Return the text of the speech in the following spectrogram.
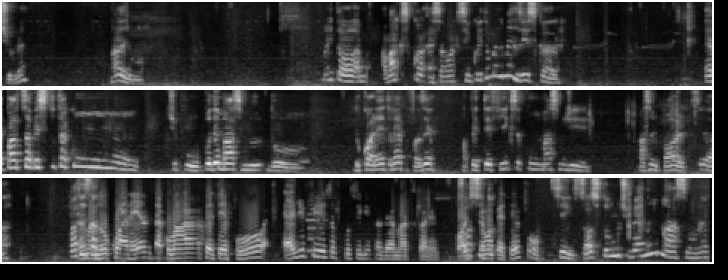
deixa eu ver. Nada de bom. Então, a, a Max, essa Max 50 é mais ou menos isso, cara. É pra tu saber se tu tá com, tipo, o poder máximo do, do 40, né, pra fazer. Uma PT fixa com o máximo de, máximo de power, sei lá. Pra É, testar, mas no 40, com uma PT full, é difícil conseguir fazer a Max 40. Pode se ter uma tu- PT full. sim, só se todo mundo tiver no máximo, né.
